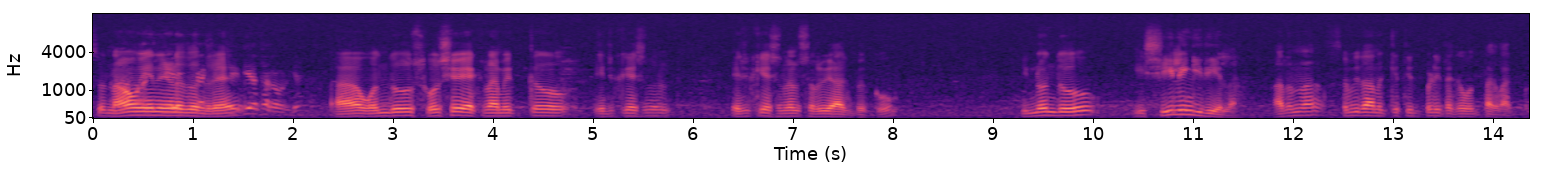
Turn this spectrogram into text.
ಸೊ ನಾವು ಏನು ಹೇಳೋದು ಅಂದರೆ ಒಂದು socio economic educational educational survey ಆಗಬೇಕು. ಇನ್ನೊಂದು ಈ ಸೀಲಿಂಗ್ ಇದೆಯಲ್ಲ, ಅದನ್ನು ಸಂವಿಧಾನಕ್ಕೆ ತಿದ್ದುಪಡಿ ತಗೊಂಡು ತೆಗೆದಾಕ್ಬೇಕು.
